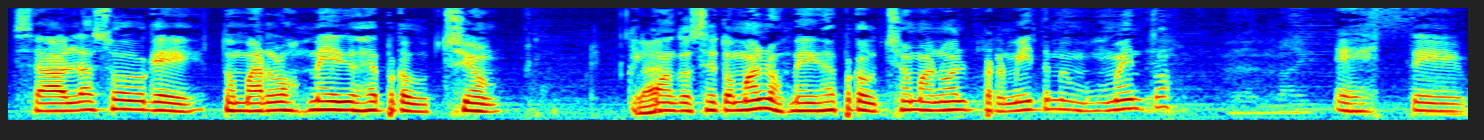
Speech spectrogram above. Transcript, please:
se habla sobre tomar los medios de producción. Y cuando se toman los medios de producción, Manuel, permíteme un momento, este,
